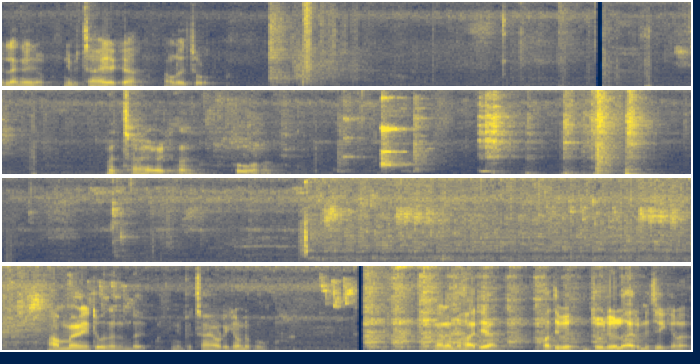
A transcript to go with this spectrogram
എല്ലാം കഴിഞ്ഞു. ഇനിയിപ്പോൾ ചായയൊക്കെ അവൾ വെച്ചോളും. ചായ വയ്ക്കാൻ പോവാണ്. അമ്മ എണീറ്റ് വന്നിട്ടുണ്ട്. ഇനിയിപ്പോൾ ചായ കുടിക്കൊണ്ട് പോകും. അങ്ങനെ ഭാര്യ പതിവ് ജോലികൾ ആരംഭിച്ചിരിക്കുകയാണ്.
